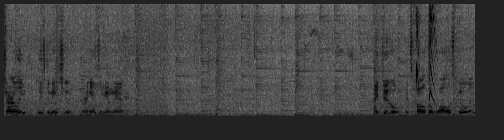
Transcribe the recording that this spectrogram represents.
Charlie. Pleased to meet you. You're a handsome young man. I do. It's called the Wallace Building.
